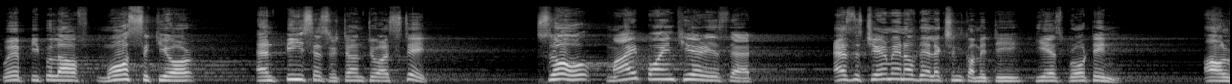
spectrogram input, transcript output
where people are more secure and peace has returned to our state. So, my point here is that as the chairman of the election committee, he has brought in a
